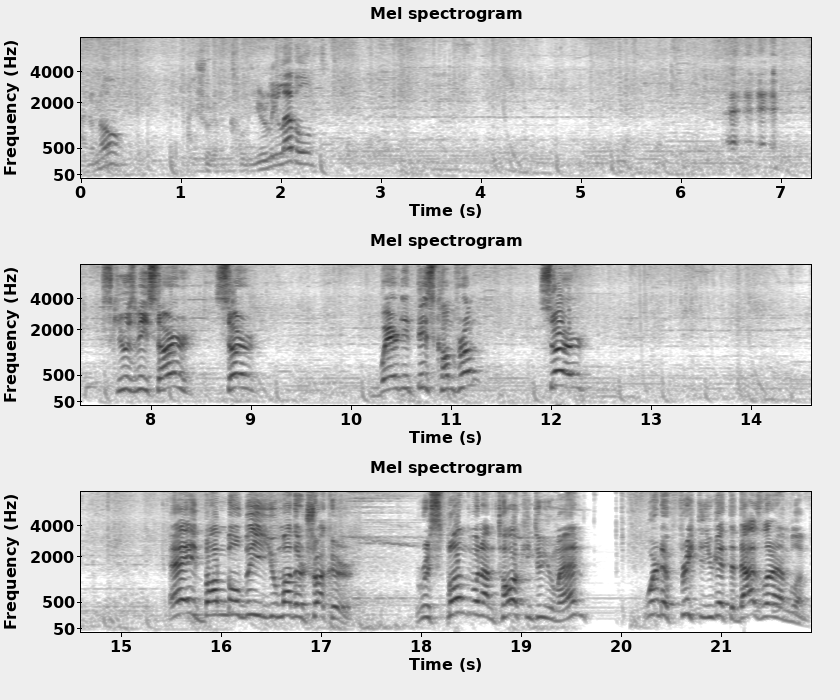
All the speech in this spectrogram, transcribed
I don't know. I should have clearly leveled. Eh, eh, eh, Excuse me, sir? Sir? Where did this come from? Sir? Hey, Bumblebee, you mother trucker! Respond when I'm talking to you, man! Where the freak did you get the Dazzler emblem?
